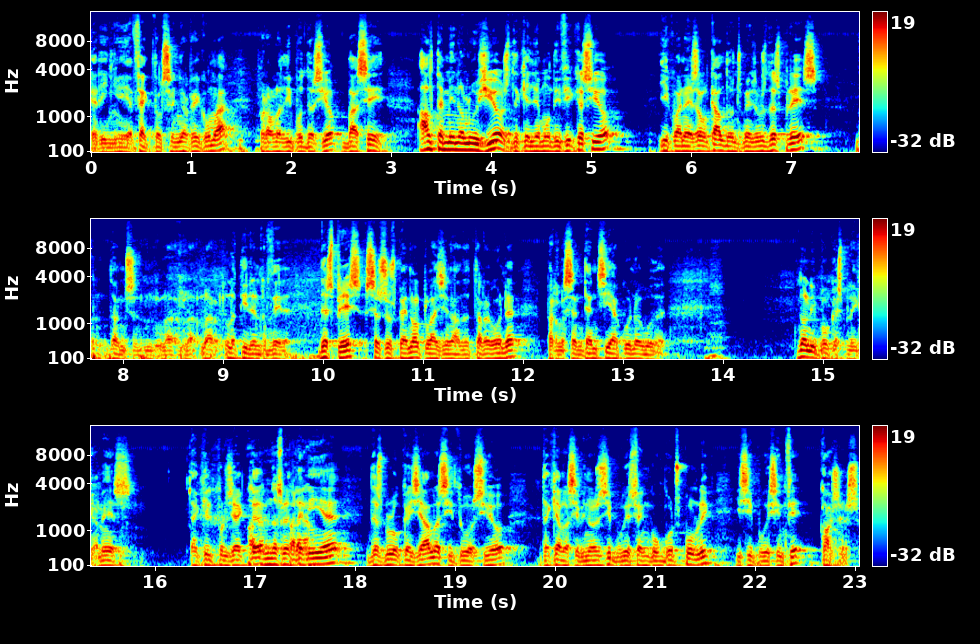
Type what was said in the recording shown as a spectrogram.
carinyo i afecte al senyor Ricomà, però la Diputació va ser altament elogiós d'aquella modificació i quan és alcalde uns mesos després doncs la, la, la, la tira enrere. Després se suspèn el Pla General de Tarragona per la sentència ja coneguda. No li puc explicar més aquell projecte pretenia desbloquejar la situació de que la Sabinosa s'hi pogués fer en concurs públic i s'hi poguessin fer coses,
